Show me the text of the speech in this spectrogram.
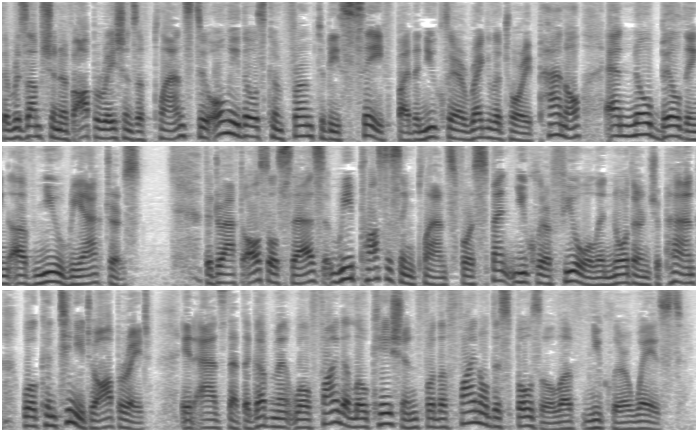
the resumption of operations of plants to only those confirmed to be safe by the Nuclear Regulatory Panel, and no building of new reactors. The draft also says reprocessing plants for spent nuclear fuel in northern Japan will continue to operate. It adds that the government will find a location for the final disposal of nuclear waste.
